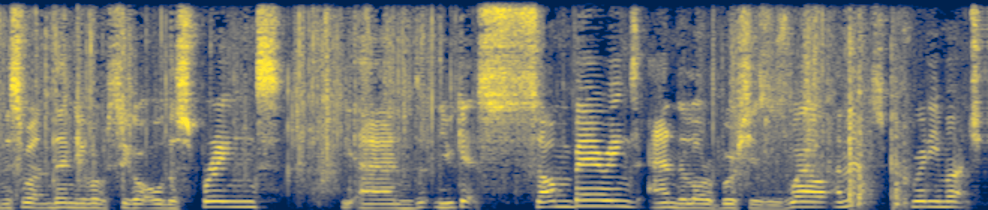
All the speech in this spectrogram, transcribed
And this one, then you've obviously got all the springs, and you get some bearings and a lot of bushes as well. And that's pretty much,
